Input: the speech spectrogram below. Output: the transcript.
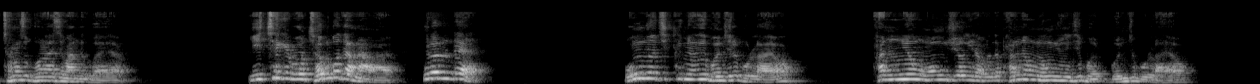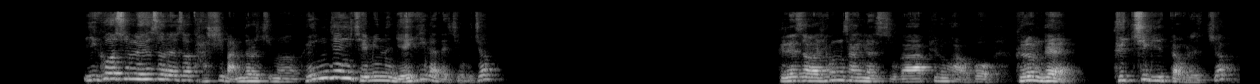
장수 본화에서 만든 거예요. 이 책에 보면 전부 다 나와요. 그런데 옥녀직금형이 뭔지를 몰라요. 반룡옹주형이라고 하는데 반룡옹주형인지 뭐- 뭔지 몰라요. 이것을 해설해서 다시 만들어주면 굉장히 재밌는 얘기가 되죠. 그죠? 그래서 형상열수가 필요하고 그런데 규칙이 있다고 그랬죠?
